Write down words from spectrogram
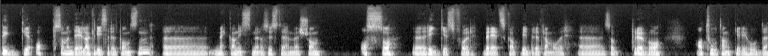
bygge opp som en del av kriseresponsen eh, mekanismer og systemer som også eh, rigges for beredskap videre framover. Eh, så prøve å ha to tanker i hodet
